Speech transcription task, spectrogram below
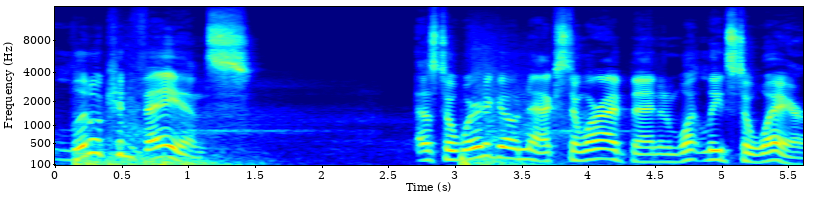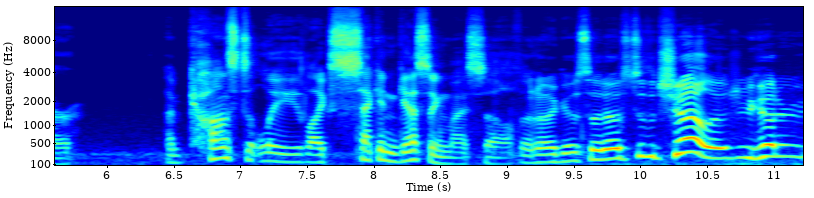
little conveyance as to where to go next and where I've been and what leads to where. I'm constantly like second guessing myself, and I guess that adds to the challenge. You gotta,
